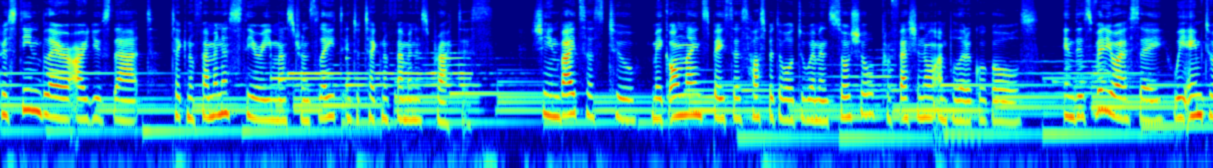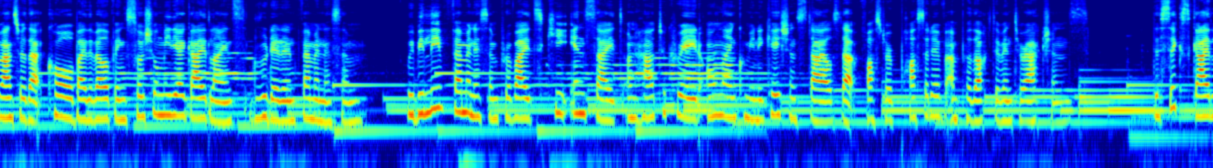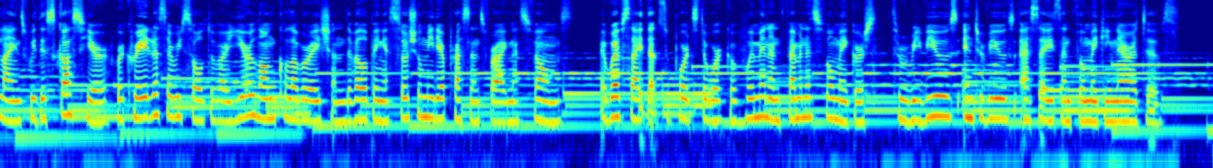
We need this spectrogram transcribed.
Kristine Blair argues that technofeminist theory must translate into technofeminist practice. She invites us to make online spaces hospitable to women's social, professional, and political goals. In this video essay, we aim to answer that call by developing social media guidelines rooted in feminism. We believe feminism provides key insight on how to create online communication styles that foster positive and productive interactions. The six guidelines we discuss here were created as a result of our year-long collaboration developing a social media presence for Agnes Films, a website that supports the work of women and feminist filmmakers through reviews, interviews, essays, and filmmaking narratives.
